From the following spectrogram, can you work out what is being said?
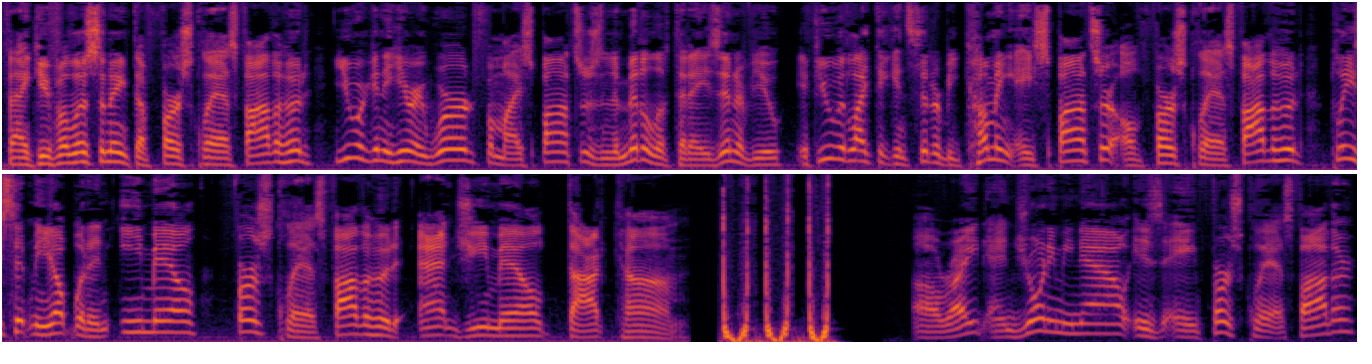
Thank you for listening to First Class Fatherhood. You are going to hear a word from my sponsors in the middle of today's interview. If you would like to consider becoming a sponsor of First Class Fatherhood, please hit me up with an email, firstclassfatherhood at gmail.com. All right, and joining me now is a first class father.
